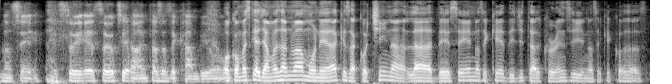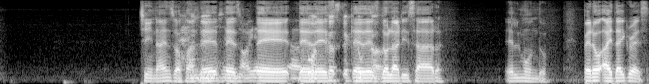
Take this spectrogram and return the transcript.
No sé, estoy, estoy oxidado en tasas de cambio. ¿O cómo es que se llama esa nueva moneda que sacó China? La DC, no sé qué, Digital Currency, no sé qué cosas. China en su afán de, desdolarizar el mundo. Pero I digress.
